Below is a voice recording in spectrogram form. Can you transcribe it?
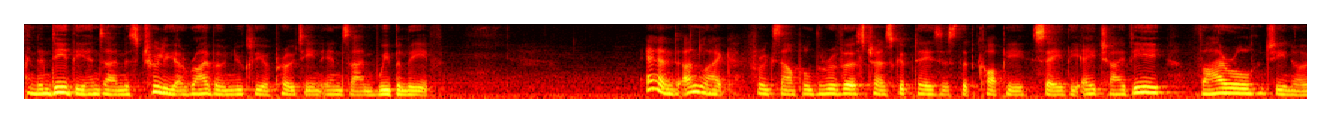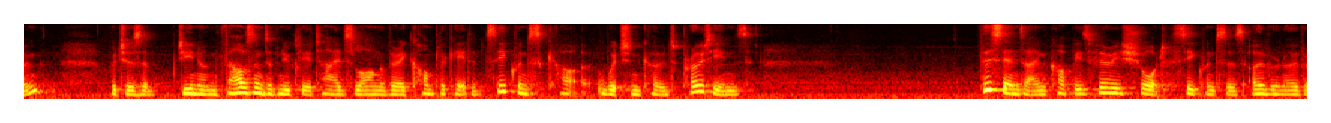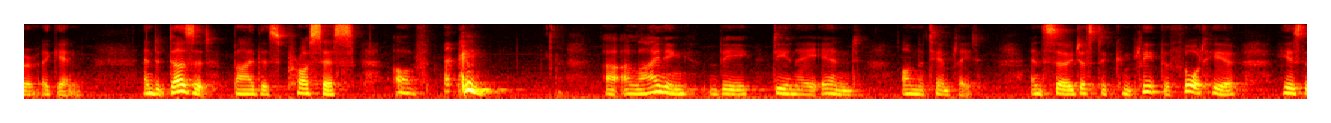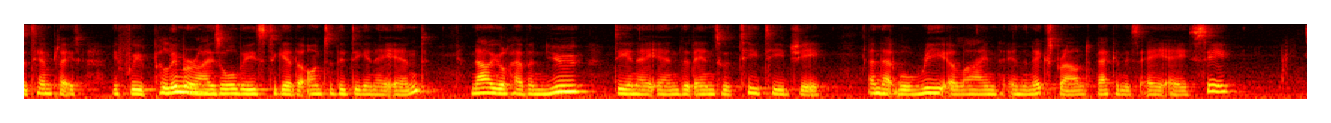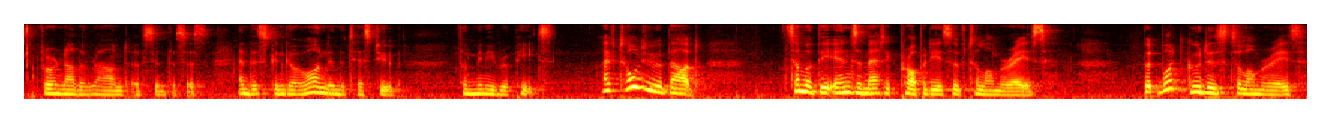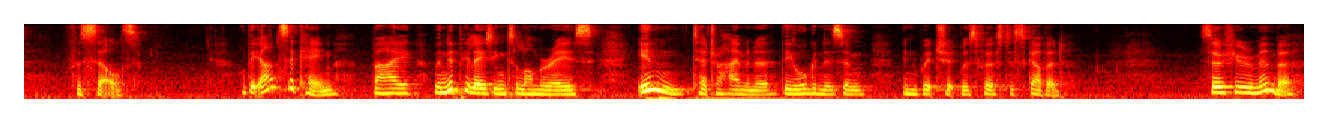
And indeed, the enzyme is truly a ribonucleoprotein enzyme, we believe. And unlike, for example, the reverse transcriptases that copy, say, the HIV viral genome, which is a genome thousands of nucleotides long, a very complicated sequence which encodes proteins, this enzyme copies very short sequences over and over again. And it does it by this process of uh, aligning the DNA end on the template. And so just to complete the thought here, here's the template. If we polymerize all these together onto the DNA end, now you'll have a new DNA end that ends with TTG, and that will realign in the next round back in this AAC for another round of synthesis. And this can go on in the test tube for many repeats. I've told you about some of the enzymatic properties of telomerase. But what good is telomerase for cells? Well, the answer came by manipulating telomerase in Tetrahymena, the organism in which it was first discovered. So if you remember,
